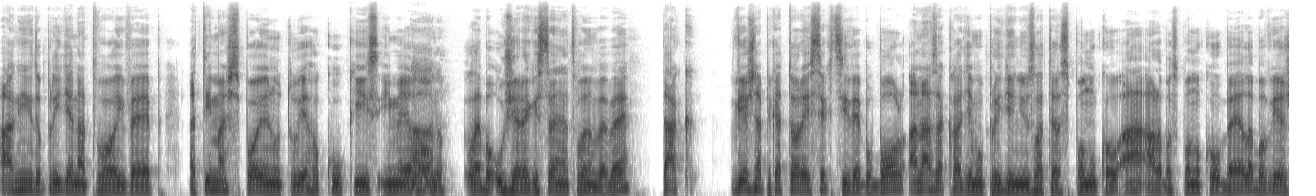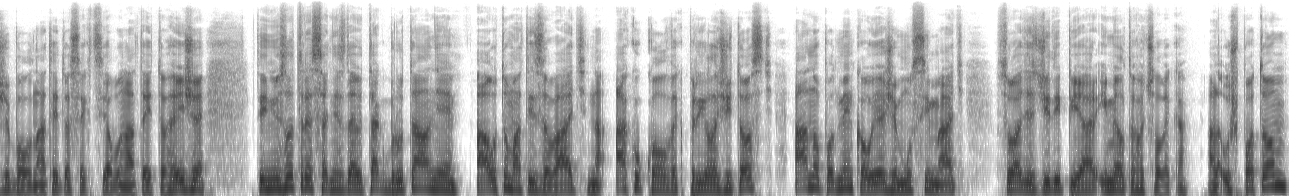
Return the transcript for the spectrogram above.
ak niekto príde na tvoj web a ty máš spojenú tú jeho cookie s e-mailom, Áno. lebo už je registrovaný na tvojom webe, tak vieš napríklad, ktorej sekcii webu bol a na základe mu príde newsletter s ponukou A alebo s ponukou B, lebo vieš, že bol na tejto sekcii alebo na tejto. Hej, že tie newslettery sa dnes dajú tak brutálne automatizovať na akúkoľvek príležitosť. Áno, podmienkou je, že musí mať v súlade s GDPR e-mail toho človeka. Ale už potom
